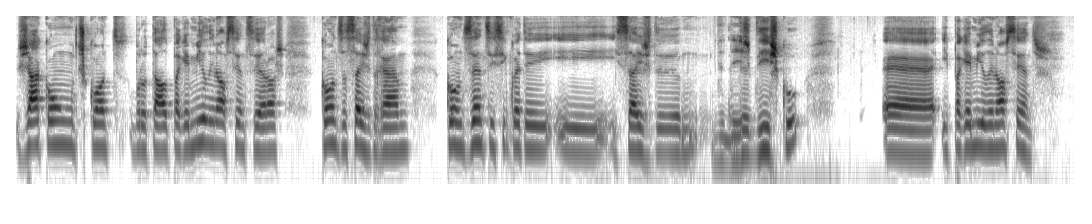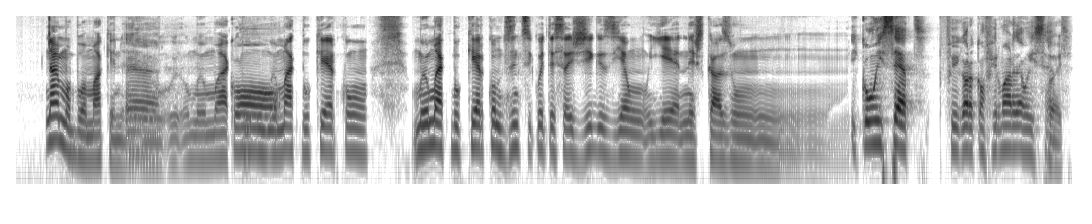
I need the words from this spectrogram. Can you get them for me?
já com um desconto brutal, paguei 1900 euros com 16 de RAM, com 256 de, de disco, de disco uh, e paguei 1900. Não, é uma boa máquina. É, o, o, meu Mac, com... o meu MacBook Air com o meu MacBook Air com 256 GB e é um e é neste caso um e com um i7 fui agora confirmar é um i7. Pois.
